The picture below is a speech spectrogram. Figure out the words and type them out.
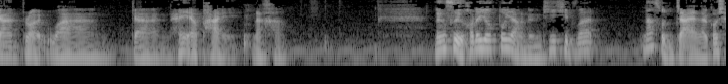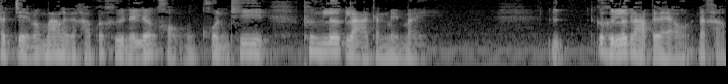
การปล่อยวาง การให้อภัยนะครับ หนังสือเขาได้ยกตัวอย่างหนึ่งที่คิดว่าน่าสนใจแล้วก็ชัดเจนมากๆเลยนะครับ ก็คือในเรื่องของคนที่เพิ่งเลิกลากันใหม่ ก็คือเลิกลาไปแล้วนะครับ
